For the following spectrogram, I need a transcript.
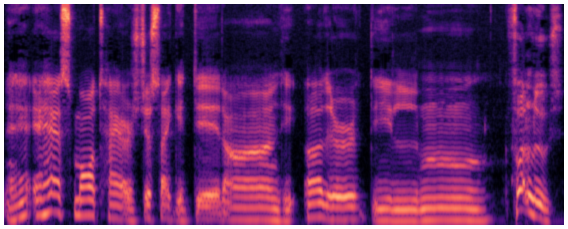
And it has small tires just like it did on the other, the um, Footloose.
